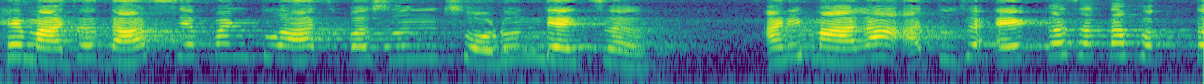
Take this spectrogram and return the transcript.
हे माझं दास्य पण तू आजपासून सोडून द्यायचं. आणि मला तुझं एकच आता फक्त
